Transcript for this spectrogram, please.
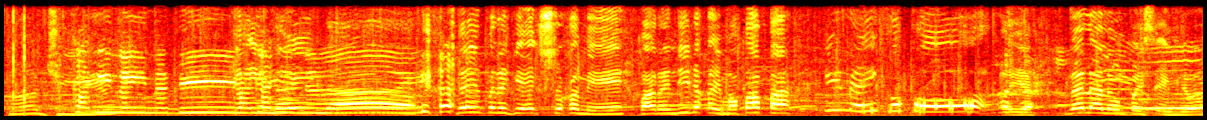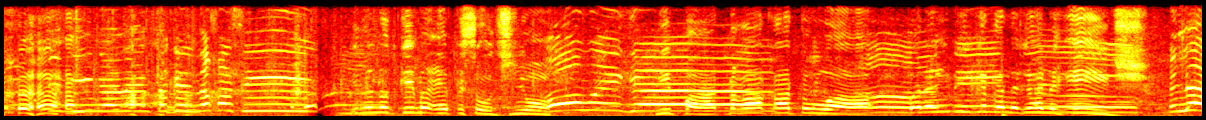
Ah, G. Kainay na din. Kainay na. Ngayon pa nag-extra kami para hindi na kayo mapapa. Inay ko po. Ayan, naalala mo pa yung sa inyo. Hindi nga lang, tagal na kasi. Pinanood kayo mga episodes nyo. Oh my God! Ni Pat, nakakatuwa. Oh, Parang hindi ka talaga nag-age. Hala,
